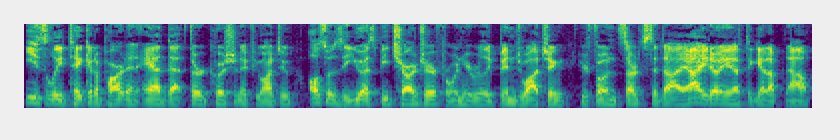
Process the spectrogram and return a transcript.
easily take it apart and add that third cushion if you want to. Also, as a USB charger for when you're really binge watching your phone starts to die, ah, you don't even have to get up now.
